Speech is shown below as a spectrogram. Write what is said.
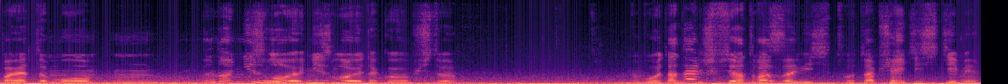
Поэтому, ну, не злое, не злое такое общество. Вот. А дальше все от вас зависит. Вот общайтесь с теми,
